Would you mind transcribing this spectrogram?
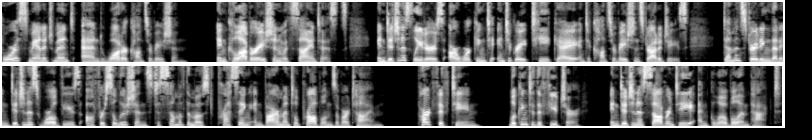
forest management, and water conservation. In collaboration with scientists, Indigenous leaders are working to integrate TEK into conservation strategies, demonstrating that indigenous worldviews offer solutions to some of the most pressing environmental problems of our time. Part 15. Looking to the Future, Indigenous Sovereignty and Global Impact.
